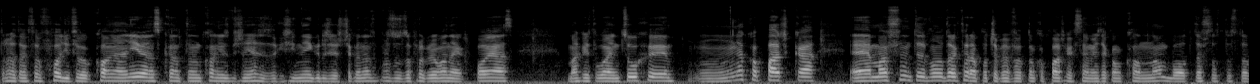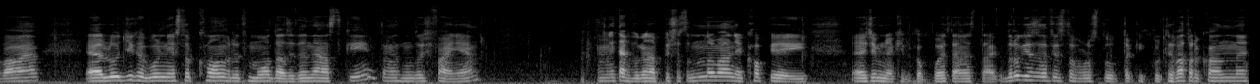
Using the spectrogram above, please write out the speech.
trochę tak to wchodzi w tego konia, nie wiem skąd ten jest wyciągnięty z jakiejś innej gry czy czego, no to po prostu zaprogramowane jak pojazd, ma jakieś łańcuchy, mm, no kopaczka, e, maszyny też traktora podczepiam w tą kopaczkę, chcę mieć taką konną, bo też to testowałem. E, ludzik ogólnie jest to konwert moda z 11, to jest no dość fajnie. I tak wygląda pierwsze co no normalnie kopię i e, ziemniaki wykopuję, tam jest tak. Drugi zestaw jest to po prostu taki kultywator konny,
